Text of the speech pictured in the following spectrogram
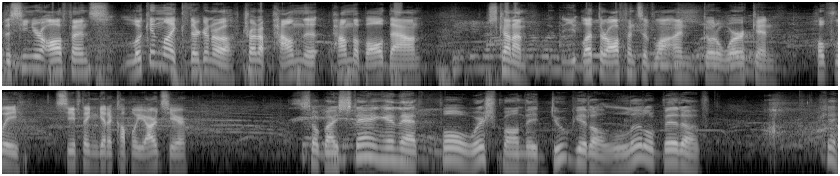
the senior offense looking like they're gonna try to pound the pound the ball down, just kind of let their offensive line go to work and hopefully see if they can get a couple yards here. So by staying in that full wishbone, they do get a little bit of okay,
